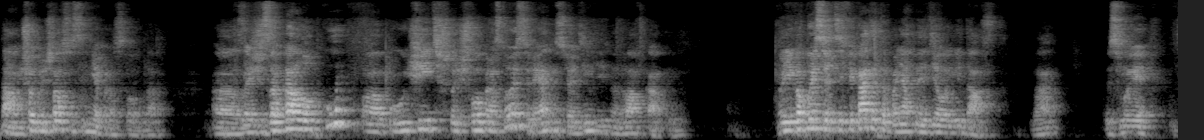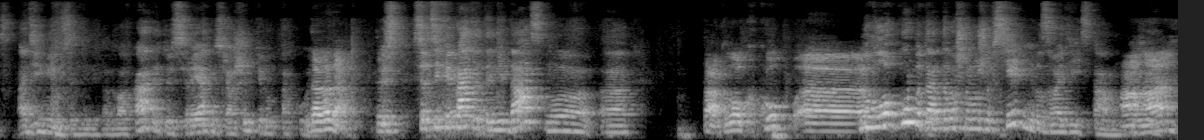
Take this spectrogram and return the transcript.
да, еще числа в смысле непростого, да. Э, значит, за лог куб э, получить, что число простое с вероятностью 1 делить на 2 в k. Но никакой сертификат это, понятное дело, не даст, да. То есть мы 1 минус 1 делить на 2 в k, то есть с вероятностью ошибки вот такую. Да-да-да. То есть сертификат это не даст, но э, Так, лог куб. э, ну, лог куб это от того, что нужно в степень возводить там. Ага.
